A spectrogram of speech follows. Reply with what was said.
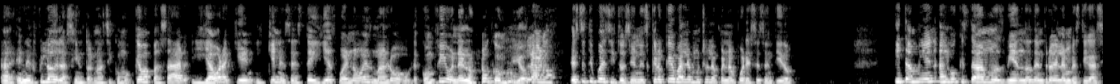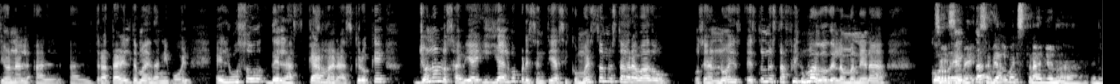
en el filo del asiento, ¿no? Así como, ¿qué va a pasar? ¿Y ahora quién? ¿Y quién es este? ¿Y es bueno o es malo? ¿Le confío en él o no confío? Claro. Este tipo de situaciones creo que vale mucho la pena por ese sentido. Y también algo que estábamos viendo dentro de la investigación al, tratar el tema de Danny Boyle, el uso de las cámaras. Creo que yo no lo sabía y algo presentía así, como esto no está grabado, o sea, no es, esto no está filmado de la manera correcta. se, ve, algo extraño en la, en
